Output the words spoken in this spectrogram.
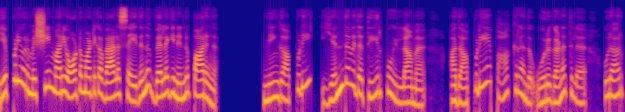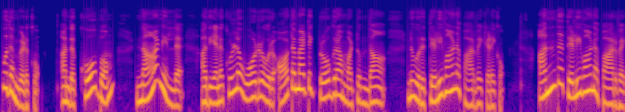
எப்படி ஒரு மெஷின் மாதிரி ஆட்டோமேட்டிக்கா வேலை செய்யுதுன்னு விலகி நின்னு பாருங்க. நீங்க அப்படி எந்தவித தீர்ப்பும் இல்லாம அத அப்படியே பாக்குற அந்த ஒரு கணத்துல ஒரு அற்புதம் எடுக்கும். அந்த கோபம் நான் இல்ல அது எனக்குள்ள ஓடுற ஒரு ஆட்டோமேட்டிக் ப்ரோக்ராம் மட்டும்தான்னு ஒரு தெளிவான பார்வை கிடைக்கும். அந்த தெளிவான பார்வை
